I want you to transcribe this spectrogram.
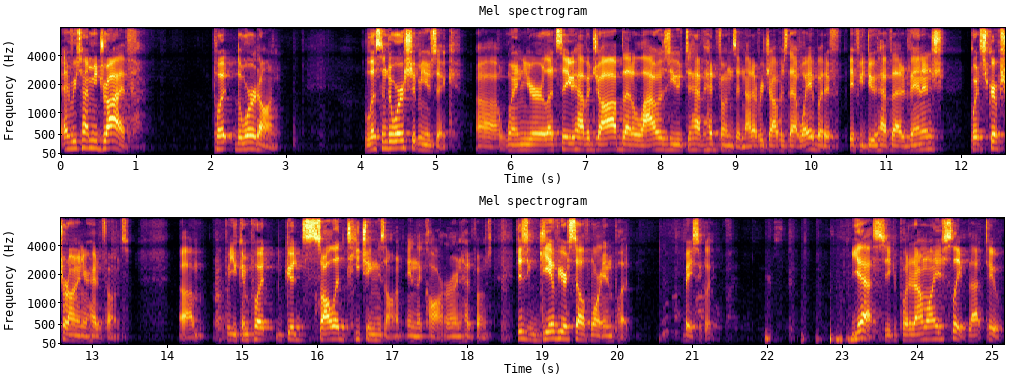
every time you drive, put the word on. Listen to worship music. Uh, when you're, let's say you have a job that allows you to have headphones in. Not every job is that way, but if, if you do have that advantage, put scripture on in your headphones. Um, but you can put good, solid teachings on in the car or in headphones. Just give yourself more input, basically. Yes, you can put it on while you sleep. That too.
